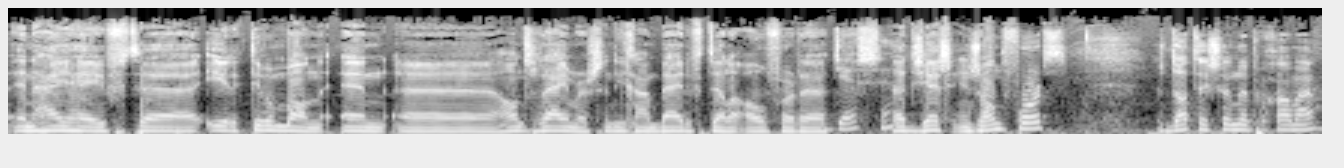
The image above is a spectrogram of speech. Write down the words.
En hij heeft eh, Erik Timmerman en eh, Hans Rijmers. En die gaan beide vertellen over eh, Jazz, eh, jazz in Zandvoort. Dus dat is een eh, programma.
